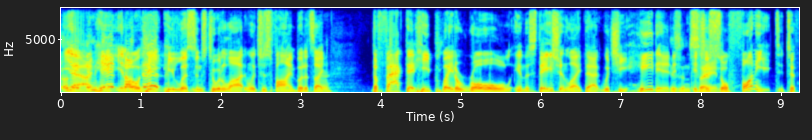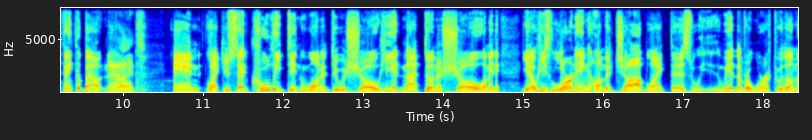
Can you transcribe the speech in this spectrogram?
Yeah, and he, dead, you know, he, he listens to it a lot, which is fine. But it's like the fact that he played a role in the station like that, which he hated, Is insane. it's just so funny to, to think about now. Right. And like you said, Cooley didn't want to do a show. He had not done a show. I mean, you know, he's learning on the job like this. We, we had never worked with him,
